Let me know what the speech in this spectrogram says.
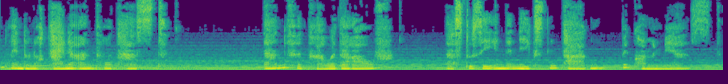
Und wenn du noch keine Antwort hast, dann vertraue darauf, dass du sie in den nächsten Tagen bekommen wirst.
